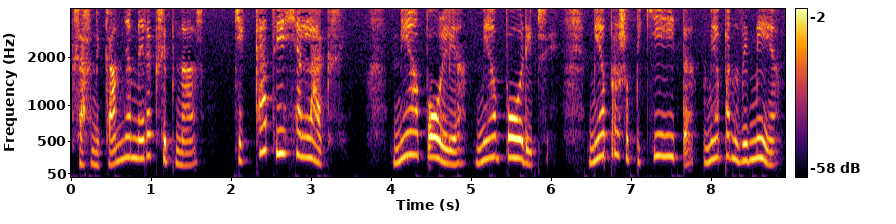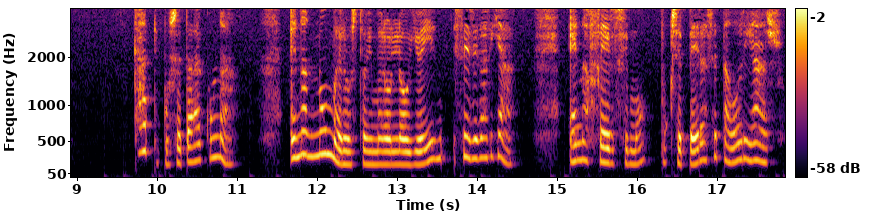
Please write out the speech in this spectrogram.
Ξαφνικά μια μέρα ξυπνάς και κάτι έχει αλλάξει. Μία απώλεια, μία απόρριψη, μία προσωπική ήττα, μία πανδημία, κάτι που σε ταρακουνά, ένα νούμερο στο ημερολόγιο ή στη ζυγαριά, ένα φέρσιμο που ξεπέρασε τα όρια σου.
